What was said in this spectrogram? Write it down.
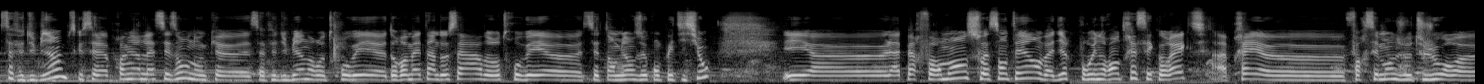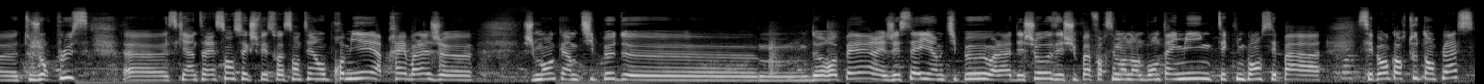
Ça fait du bien parce que c'est la première de la saison, donc euh, ça fait du bien de retrouver, de remettre un dossard, de retrouver euh, cette ambiance de compétition. Et euh, la performance 61, on va dire pour une rentrée c'est correct. Après, euh, forcément, je veux toujours euh, toujours plus. ce qui est intéressant, c'est que je fais 61 au premier. Après, voilà, je je manque un petit peu de de et j'essaye un petit peu voilà des choses et je suis pas forcément dans le bon timing. Techniquement, c'est pas c'est pas encore tout en place.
